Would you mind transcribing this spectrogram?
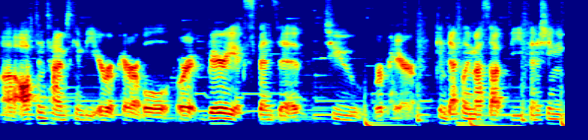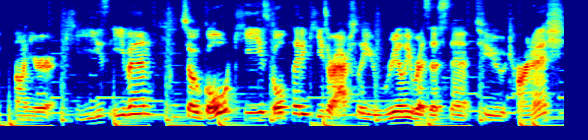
uh, oftentimes can be irreparable or very expensive to repair. Can definitely mess up the finishing on your keys even. So gold keys, gold plated keys are actually really resistant to tarnish.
